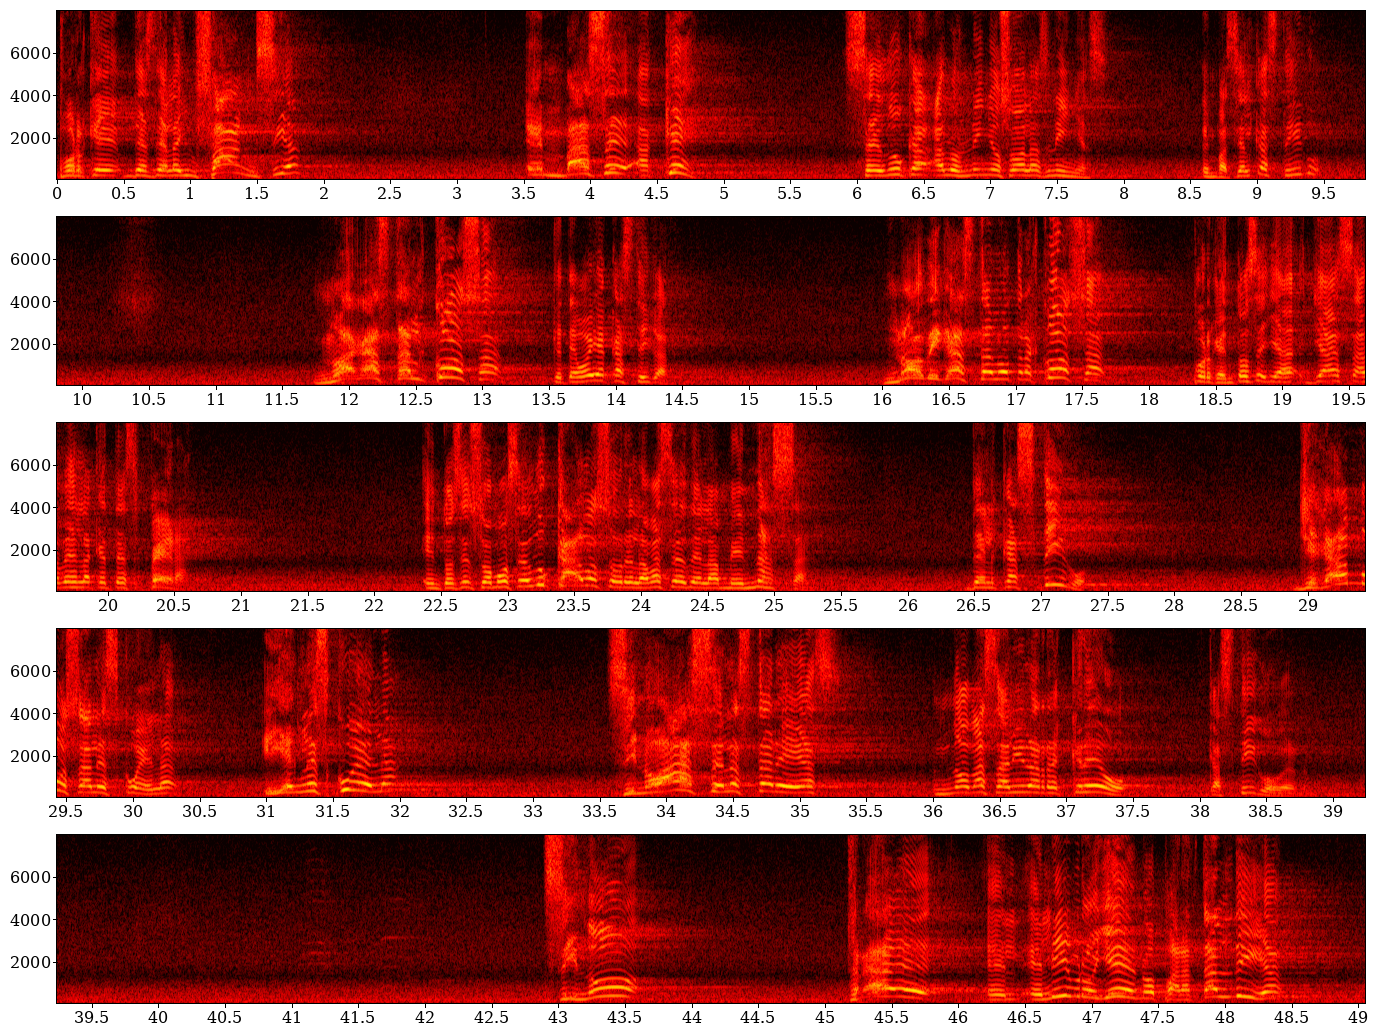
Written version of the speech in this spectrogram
Porque desde la infancia, ¿en base a qué se educa a los niños o a las niñas? En base al castigo. No hagas tal cosa que te voy a castigar. No digas tal otra cosa, porque entonces ya, ya sabes la que te espera. Entonces somos educados sobre la base de la amenaza, del castigo. Llegamos a la escuela y en la escuela, si no hace las tareas, no va a salir a recreo, castigo, ¿verdad? Si no trae el, el libro lleno para tal día,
